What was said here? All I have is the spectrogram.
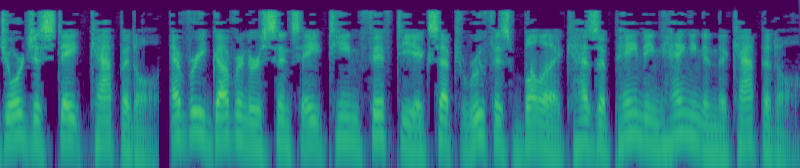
Georgia State Capitol. Every governor since 1850 except Rufus Bullock has a painting hanging in the Capitol.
